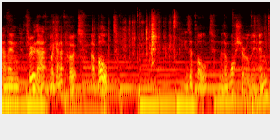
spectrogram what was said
And then through that, we're going to put a bolt. Here's a bolt with a washer on the end.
